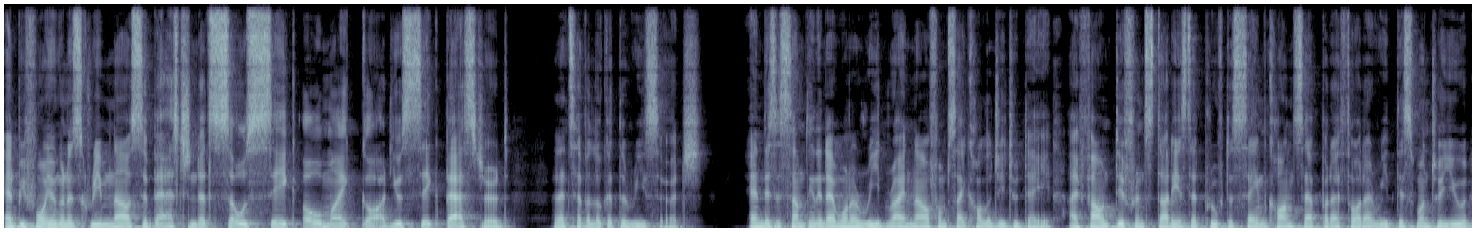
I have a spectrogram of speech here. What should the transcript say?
And before you're gonna scream now, Sebastian, that's so sick. Oh my god, you sick bastard. Let's have a look at the research. And this is something that I want to read right now from Psychology Today. I found different studies that prove the same concept, but I thought I'd read this one to you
